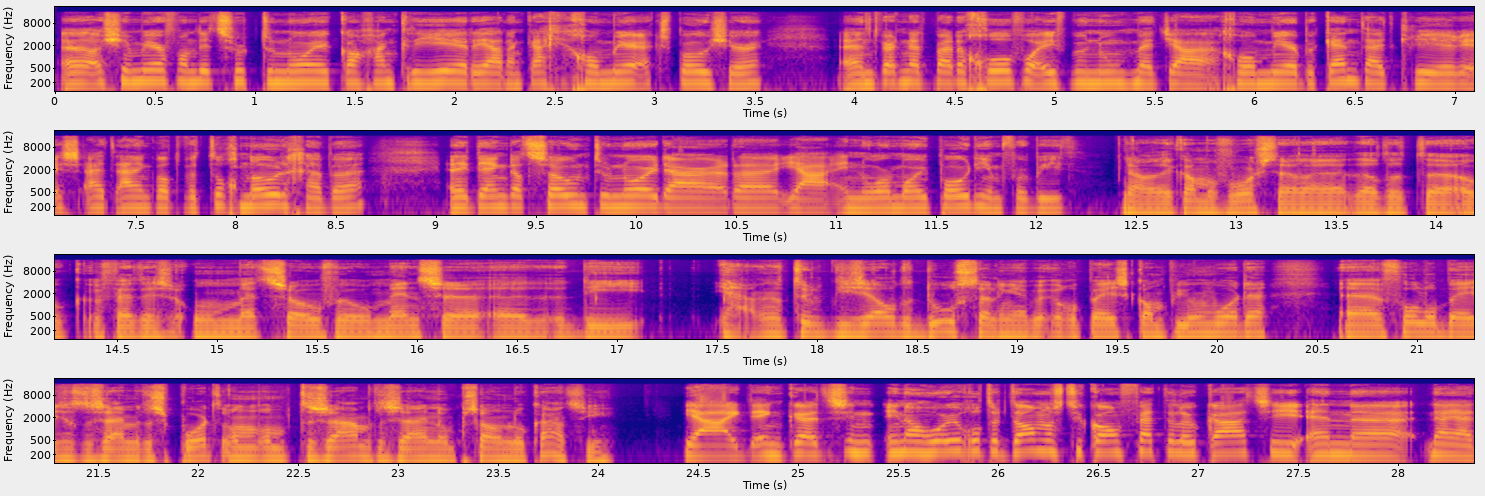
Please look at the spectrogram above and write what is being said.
als je meer van dit soort toernooien kan gaan creëren. Ja, dan krijg je gewoon meer exposure. En het werd net bij de golf al even benoemd. Met ja, gewoon meer bekendheid creëren is uiteindelijk wat we toch nodig hebben. En ik denk dat zo'n toernooi daar ja, enorm mooi podium voor biedt. Nou, ik kan me voorstellen dat het ook vet is om met zoveel mensen die ja, natuurlijk diezelfde doelstelling hebben. Europees kampioen worden. Uh, volop bezig te zijn met de sport. Om, om te samen te zijn op zo'n locatie. Ja, ik denk, eh, het is in, in Ahoy Rotterdam was natuurlijk al een vette locatie. En uh, nou ja,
